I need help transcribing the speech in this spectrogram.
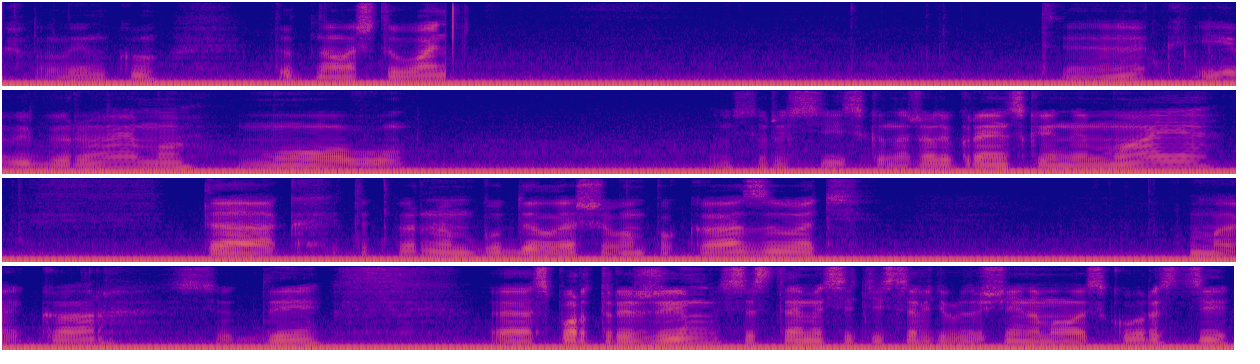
Хвилинку. Тут налаштування. Так, і вибираємо мову. Ось російська. На жаль, української немає. Так, тепер нам буде легше вам показувати. Car. Сюди. Э, Спорт-режим системи сети Safety предупреждение на малой скорости.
